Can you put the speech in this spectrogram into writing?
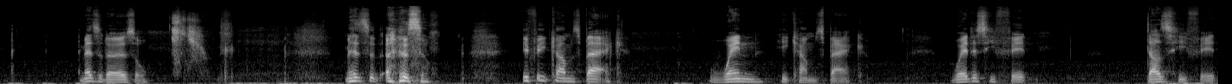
Mesut Ozil. Mesut Ozil. If he comes back, when he comes back, where does he fit? Does he fit?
